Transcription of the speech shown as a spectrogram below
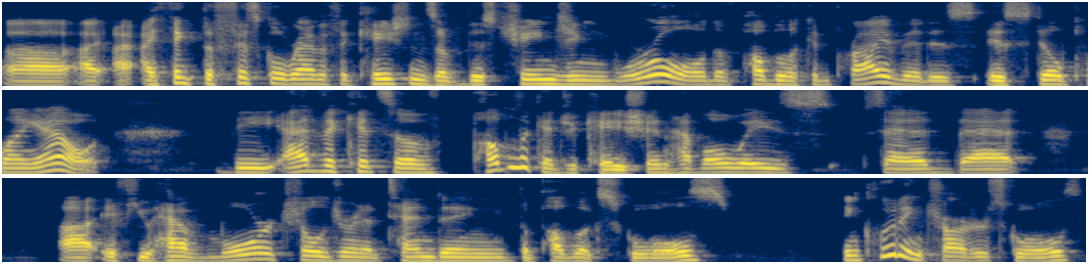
uh, I, I, think the fiscal ramifications of this changing world of public and private is is still playing out. The advocates of public education have always said that uh, if you have more children attending the public schools, including charter schools,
